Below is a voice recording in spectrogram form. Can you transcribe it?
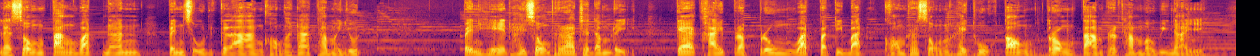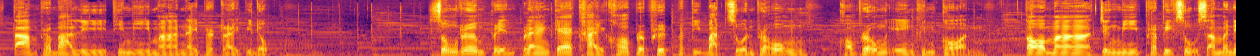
และทรงตั้งวัดนั้นเป็นศูนย์กลางของคณะธรรมยุทธ์เป็นเหตุให้ทรงพระราชดำริแก้ไขปรับปรุงวัดปฏิบัติของพระสงฆ์ให้ถูกต้องตรงตามพระธรรมวินัย ตามพระบาลีที่มีมาในพระไตรปิฎก ทรงเริ่มเปลี่ยนแปลงแก้ไขข้อประพฤติปฏิบัติส่วนพระองค์ของพระองค์เองขึ้นก่อน ต่อมาจึงมีพระภิกษุสามเณ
